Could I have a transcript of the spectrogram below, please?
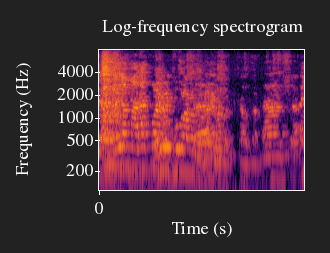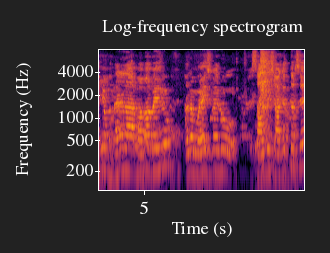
રવિરામ મહારાજ પણ અહીંયા અહીંયા બાબાભાઈ નું અને મહેશભાઈનું સાલથી સ્વાગત કરશે.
